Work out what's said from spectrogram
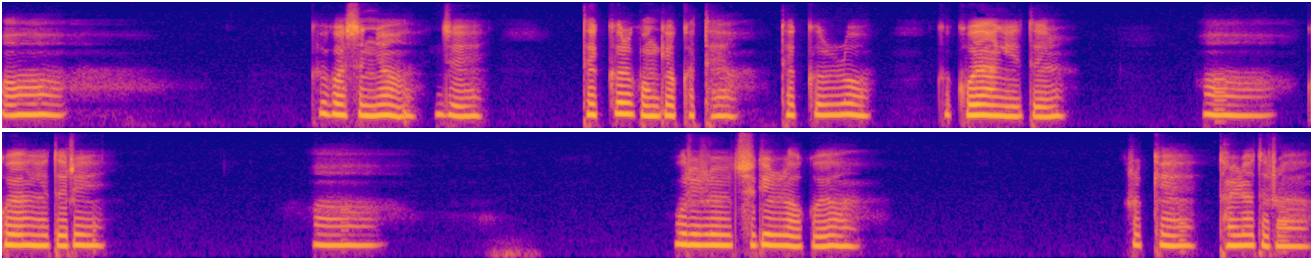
어, 그것은요, 이제 댓글 공격 같아요. 댓글로 그 고양이들, 어, 고양이들이, 어, 우리를 죽이려고요. 그렇게 달려들어요.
